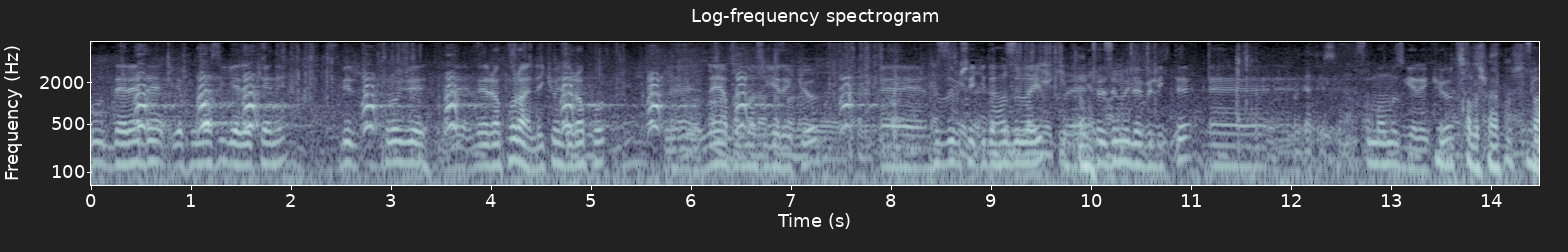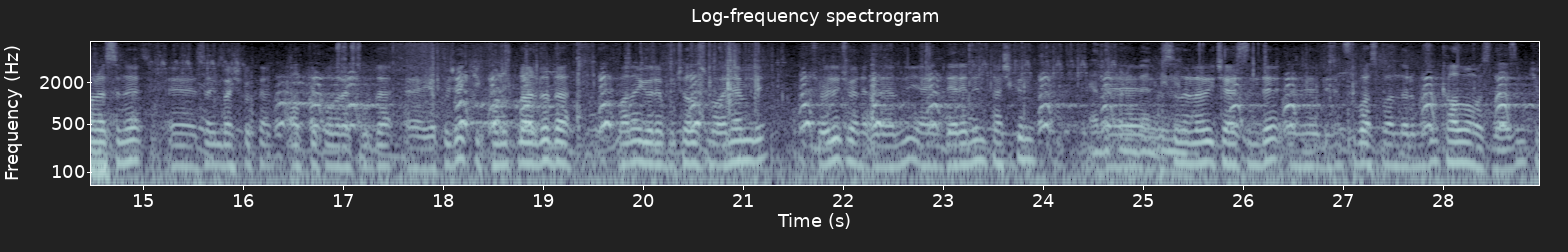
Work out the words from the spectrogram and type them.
bu derede yapılması gerekeni bir proje e, ve rapor halinde ilk önce rapor e, ne yapılması gerekiyor e, hızlı bir şekilde hazırlayıp e, çözümüyle birlikte e, sunmamız gerekiyor. Çalışma yapıyoruz. Sonrasını e, Sayın Başbakan altyapı olarak burada e, yapacak ki konutlarda da bana göre bu çalışma önemli. Şöyle şöyle önemli yani derenin taşkın e, sınırları içerisinde e, bizim su basmanlarımızın kalmaması lazım ki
